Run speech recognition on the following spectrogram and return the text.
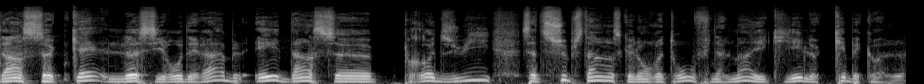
dans ce qu'est le sirop d'érable et dans ce produit, cette substance que l'on retrouve finalement et qui est le québécol?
